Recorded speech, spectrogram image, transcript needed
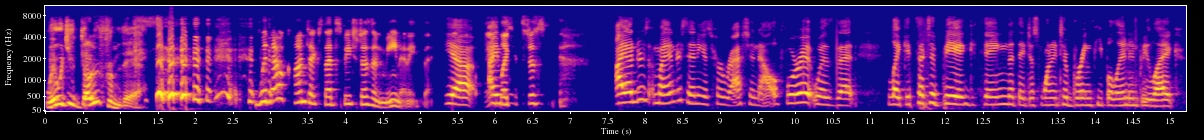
Where would you go from there? Without context, that speech doesn't mean anything. Yeah, I like it's just I under my understanding is her rationale for it was that like it's such a big thing that they just wanted to bring people in and be like,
